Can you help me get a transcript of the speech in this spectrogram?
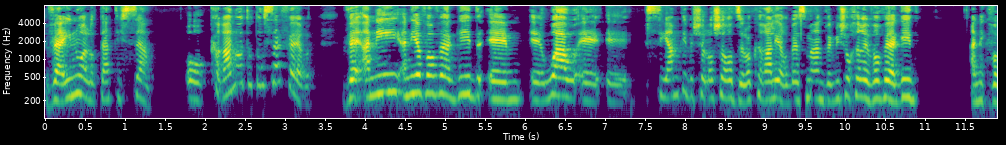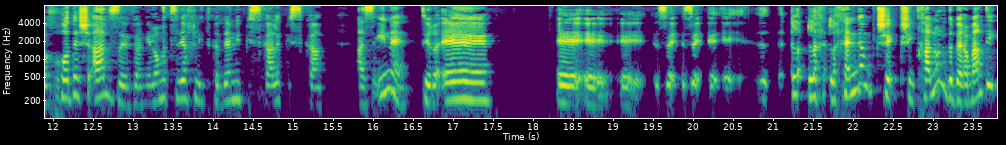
והיינו על אותה טיסה או קראנו את אותו ספר ואני אבוא ואגיד אה, אה, וואו אה, סיימתי בשלוש שעות זה לא קרה לי הרבה זמן ומישהו אחר יבוא ויגיד אני כבר חודש על זה ואני לא מצליח להתקדם מפסקה לפסקה. אז הנה תראה לכן גם כש, כשהתחלנו לדבר אמרתי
